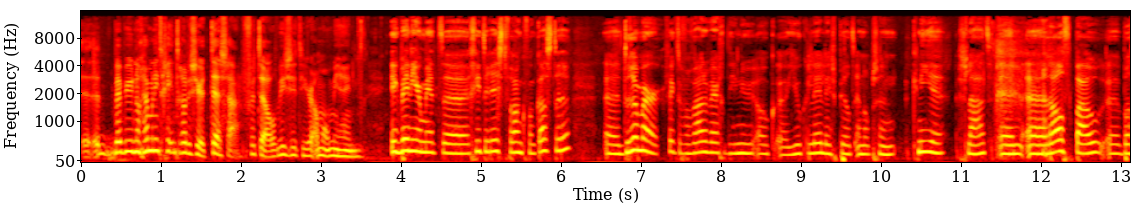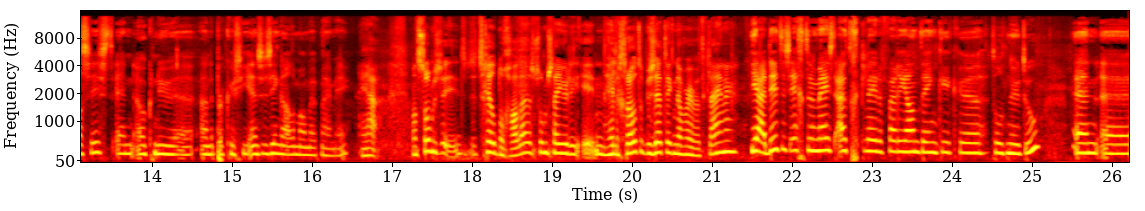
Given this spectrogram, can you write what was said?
we hebben jullie nog helemaal niet geïntroduceerd. Tessa, vertel, wie zit hier allemaal om je heen? Ik ben hier met eh, gitarist Frank van Kasteren. Eh, drummer Victor van Woudenberg, die nu ook eh ukulele speelt en op zijn knieën slaat. En eh, Ralf Pauw, bassist en ook nu aan de percussie. En ze zingen allemaal met mij mee. Ja, want soms, het scheelt nogal hè. Soms zijn jullie in een hele grote bezetting, dan weer wat kleiner. Ja, dit is echt de meest uitgeklede variant, denk ik, tot nu toe. En eh,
